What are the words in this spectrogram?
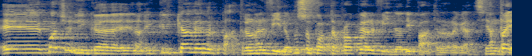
E qua c'è il link, eh, cliccate per Patreon. Al video, questo porta proprio al video di Patreon ragazzi. Poi,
